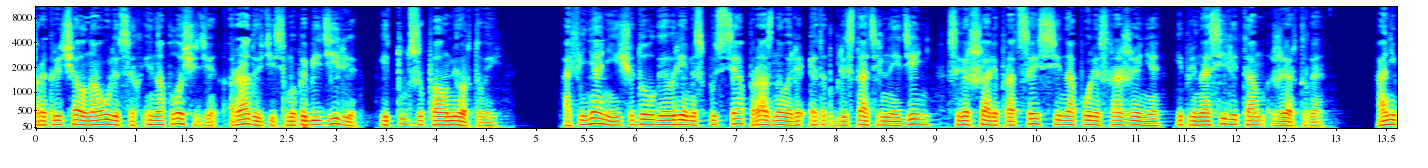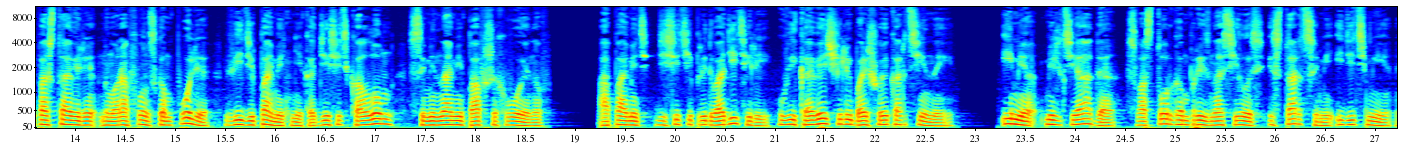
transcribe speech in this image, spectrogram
прокричал на улицах и на площади «Радуйтесь, мы победили!» и тут же пал мертвый. Афиняне еще долгое время спустя праздновали этот блистательный день, совершали процессии на поле сражения и приносили там жертвы. Они поставили на марафонском поле в виде памятника 10 колонн с именами павших воинов, а память десяти предводителей увековечили большой картиной. Имя Мильтиада с восторгом произносилось и старцами, и детьми.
